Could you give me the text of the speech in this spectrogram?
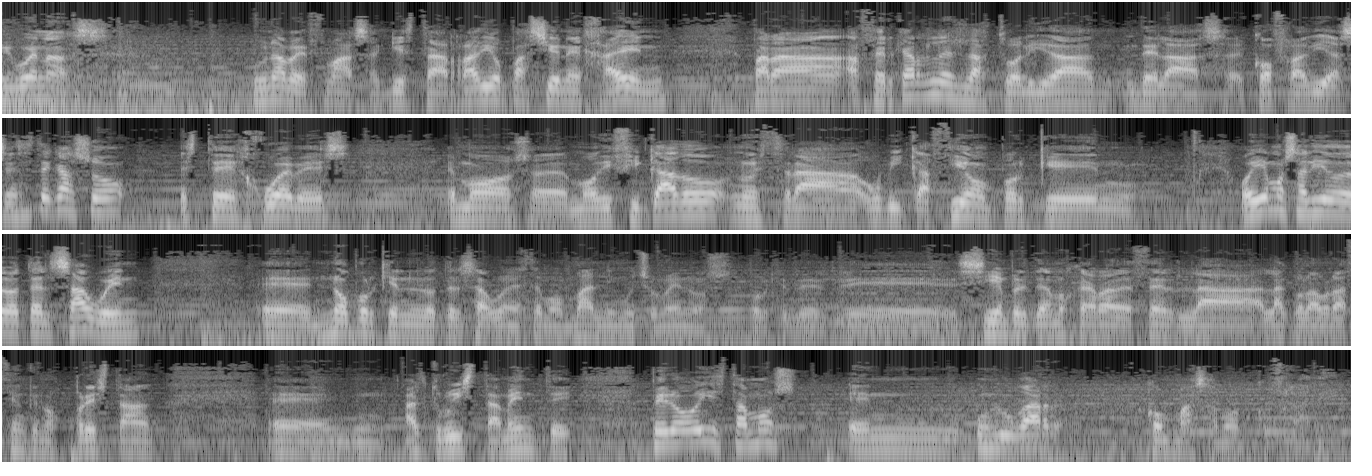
Muy buenas. Una vez más, aquí está Radio Pasión en Jaén para acercarles la actualidad de las cofradías. En este caso, este jueves hemos eh, modificado nuestra ubicación porque hoy hemos salido del Hotel Sawen. eh, no porque en el Hotel Sawen estemos mal, ni mucho menos, porque desde siempre tenemos que agradecer la, la colaboración que nos prestan eh, altruistamente, pero hoy estamos en un lugar con más sabor cofrade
